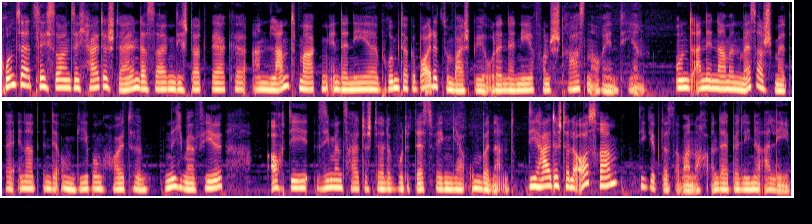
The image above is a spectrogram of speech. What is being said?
Grundsätzlich sollen sich Haltestellen, das sagen die Stadtwerke, an Landmarken in der Nähe berühmter Gebäude zum Beispiel oder in der Nähe von Straßen orientieren. Und an den Namen Messerschmidt erinnert in der Umgebung heute nicht mehr viel. Auch die Siemens-Haltestelle wurde deswegen ja umbenannt. Die Haltestelle Osram die gibt es aber noch an der Berliner Allee.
